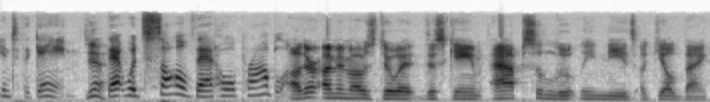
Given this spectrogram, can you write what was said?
into the game. Yeah. That would solve that whole problem. Other MMOs do it. This game absolutely needs a guild bank.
